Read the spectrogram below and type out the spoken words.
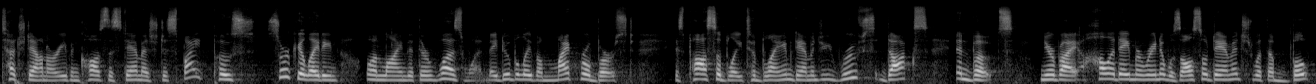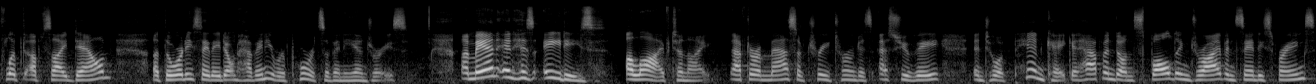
touchdown or even cause this damage, despite posts circulating online that there was one. They do believe a microburst is possibly to blame, damaging roofs, docks, and boats. Nearby Holiday Marina was also damaged with a boat flipped upside down. Authorities say they don't have any reports of any injuries. A man in his 80s alive tonight after a massive tree turned his SUV into a pancake. It happened on Spalding Drive in Sandy Springs.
